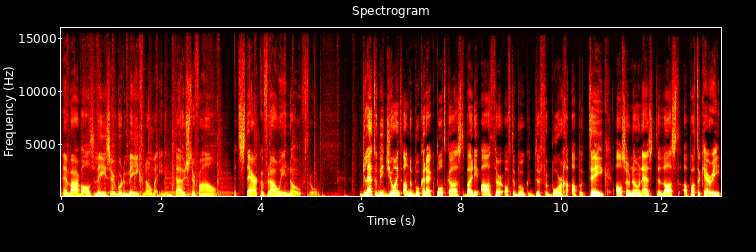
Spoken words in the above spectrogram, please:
En waar we als lezer worden meegenomen in een duister verhaal met sterke vrouwen in de hoofdrol. Glad to be joined on the Boekenrek podcast by the author of the book The Verborgen Apotheek, also known as The Last Apothecary,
